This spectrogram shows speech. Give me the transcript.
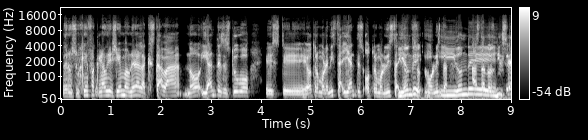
pero su jefa Claudia Sheinbaum era la que estaba, ¿no? Y antes estuvo este otro morenista y antes otro morenista y, antes otro morenista. ¿Y, dónde hasta 2006,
